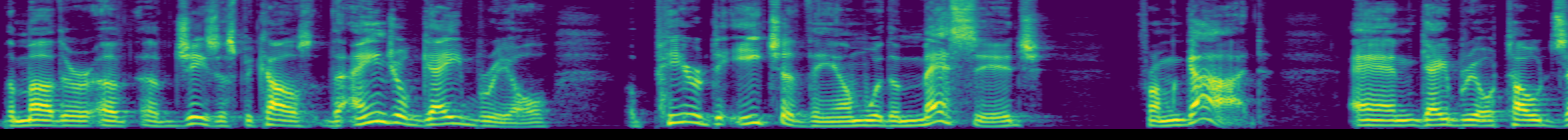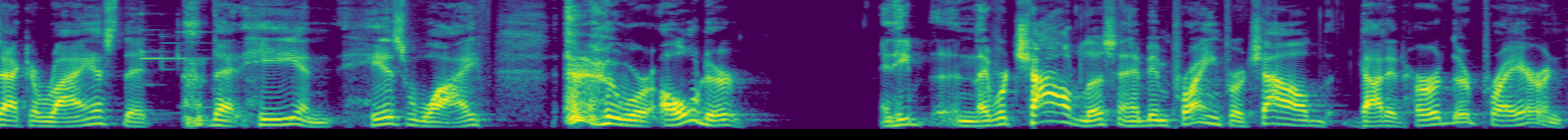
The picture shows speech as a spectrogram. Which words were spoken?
the mother of, of Jesus, because the angel Gabriel appeared to each of them with a message from God. And Gabriel told Zacharias that, that he and his wife who were older and he and they were childless and had been praying for a child. God had heard their prayer and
